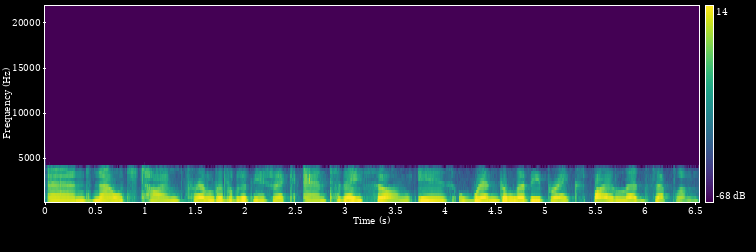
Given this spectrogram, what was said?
And now it's time for a little bit of music, and today's song is When the Levee Breaks by Led Zeppelin.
